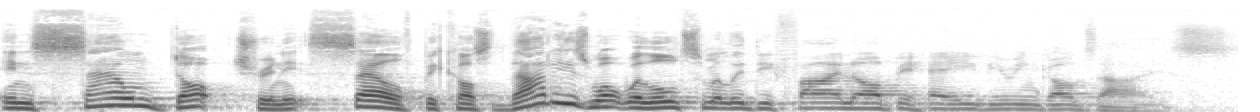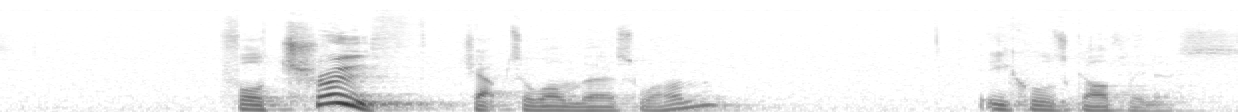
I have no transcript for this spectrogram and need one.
In sound doctrine itself, because that is what will ultimately define our behavior in God's eyes. For truth, chapter 1, verse 1, equals godliness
